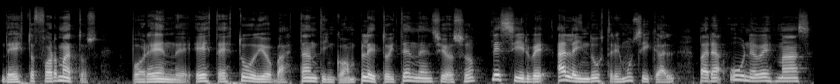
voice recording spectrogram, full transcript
de estos formatos. Por ende, este estudio, bastante incompleto y tendencioso, le sirve a la industria musical para una vez más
